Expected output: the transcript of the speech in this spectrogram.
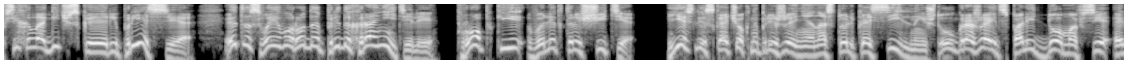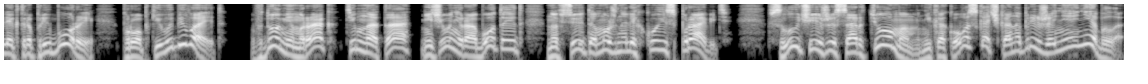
Психологическая репрессия — это своего рода предохранители, пробки в электрощите. Если скачок напряжения настолько сильный, что угрожает спалить дома все электроприборы, пробки выбивает. В доме мрак, темнота, ничего не работает, но все это можно легко исправить. В случае же с Артемом никакого скачка напряжения не было.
